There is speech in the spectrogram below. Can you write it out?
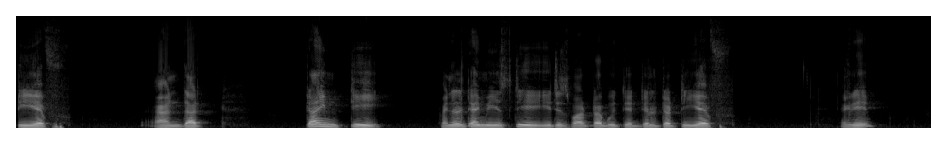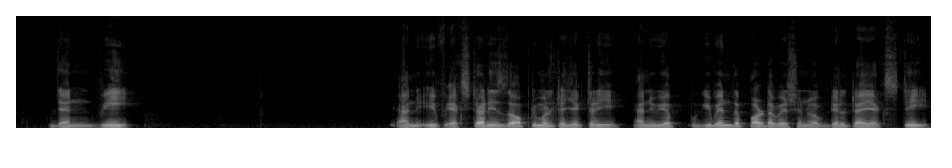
t f and that time t final time is t it is perturbed with a delta t f. Agree? Then v and if x star is the optimal trajectory and we have given the perturbation of delta x t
